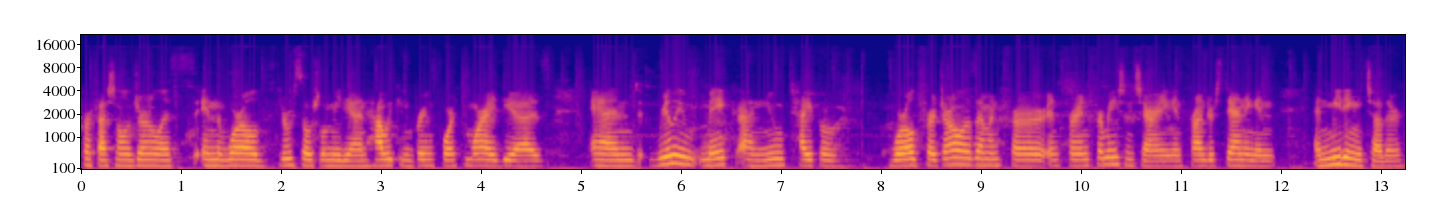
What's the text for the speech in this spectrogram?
professional journalists in the world through social media and how we can bring forth more ideas and really make a new type of world for journalism and for and for information sharing and for understanding and, and meeting each other.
